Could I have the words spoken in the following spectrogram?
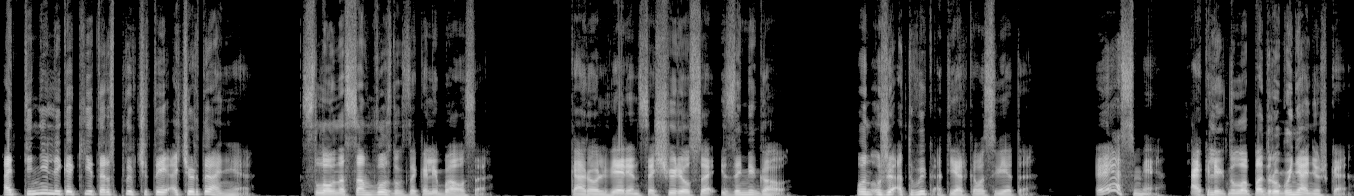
оттенили какие-то расплывчатые очертания, словно сам воздух заколебался. Король Верен сощурился и замигал. Он уже отвык от яркого света. «Эсме!» — окликнула подругу нянюшка.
